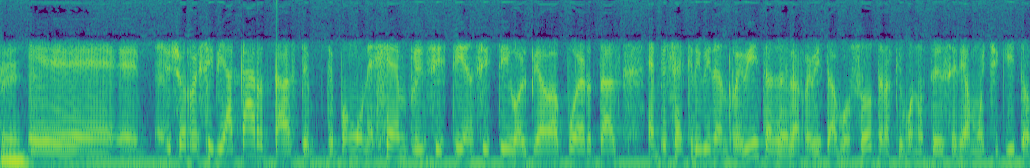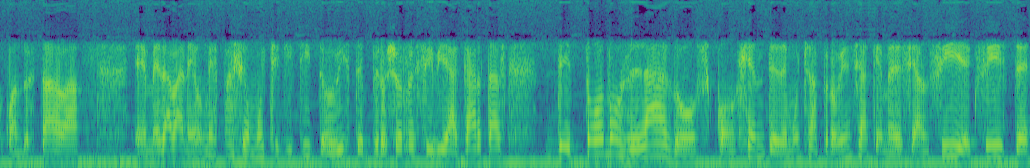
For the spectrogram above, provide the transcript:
Eh, eh, yo recibía cartas, te, pongo un ejemplo, insistí, insistí, golpeaba puertas, empecé a escribir en revistas, de la revista Vosotras, que bueno, ustedes serían muy chiquitos cuando estaba, eh, me daban un espacio muy chiquitito, ¿viste? Pero yo recibía cartas de todos lados con gente de muchas provincias que me decían sí, existe,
